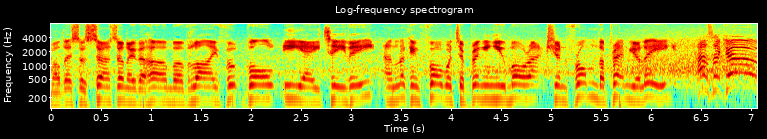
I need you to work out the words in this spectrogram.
Well, this is certainly the home of live football, EA TV, and looking forward to bringing you more action from the Premier League. Has a go!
